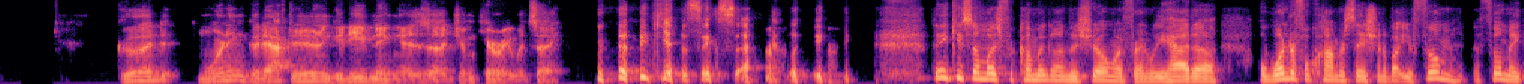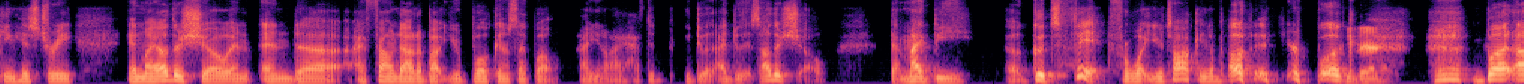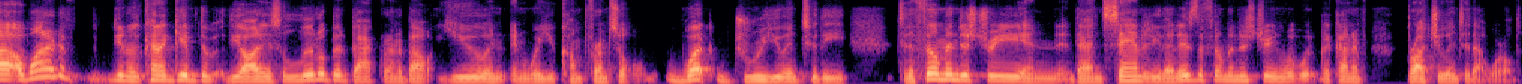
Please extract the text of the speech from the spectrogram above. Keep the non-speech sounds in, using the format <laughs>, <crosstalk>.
Good morning, good afternoon, and good evening, as uh, Jim Carrey would say. <laughs> yes, exactly. Thank you so much for coming on the show, my friend. We had a, a wonderful conversation about your film filmmaking history in my other show, and and uh, I found out about your book, and it's like, well, I, you know, I have to do it. I do this other show that might be a good fit for what you're talking <laughs> about in your book. You but uh, I wanted to, you know, kind of give the, the audience a little bit background about you and, and where you come from. So, what drew you into the to the film industry and that insanity that is the film industry, and what, what kind of brought you into that world?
